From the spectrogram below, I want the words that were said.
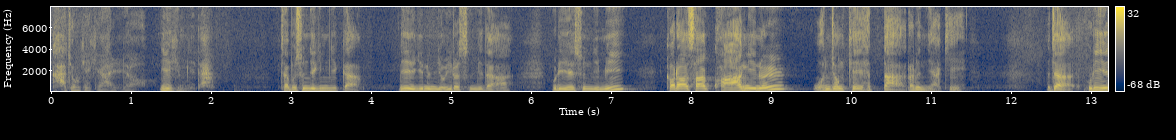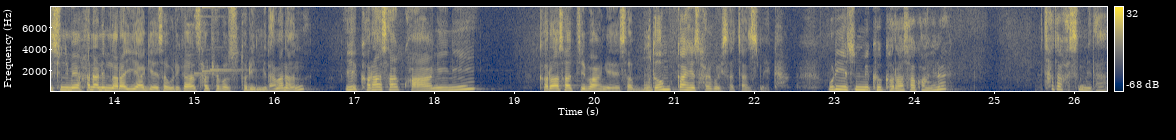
가족에게 알려. 이 얘기입니다. 자, 무슨 얘기입니까? 이 얘기는요, 이렇습니다. 우리 예수님이 거라사 광인을 온전케 했다라는 이야기. 자, 우리 예수님의 하나님 나라 이야기에서 우리가 살펴볼 스토리입니다만은 이 거라사 광인이 거라사 지방에서 무덤가에 살고 있었지 않습니까? 우리 예수님이 그 거라사 광인을 찾아갔습니다.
